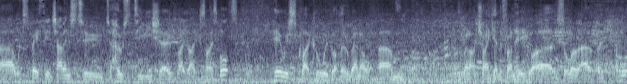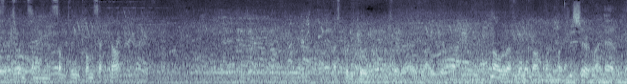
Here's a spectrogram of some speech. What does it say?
uh, which is basically a challenge to, to host a TV show like like Sky Sports. Here, which is quite cool, we've got the Renault. Um, the Renault try get the front here. You've got a sort of I think it's a 20 something concept car. That's pretty cool. So there's like uh, an old F1 car, I'm see it right there. We go.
